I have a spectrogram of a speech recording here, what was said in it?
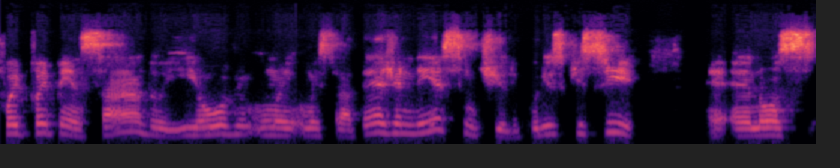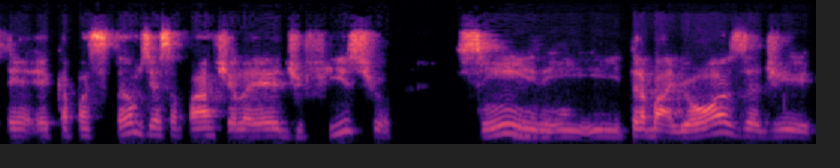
foi, foi pensado e houve uma, uma estratégia nesse sentido. Por isso que se é, é nós é, é, capacitamos, e essa parte ela é difícil, sim, uhum. e, e, trabalhosa de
